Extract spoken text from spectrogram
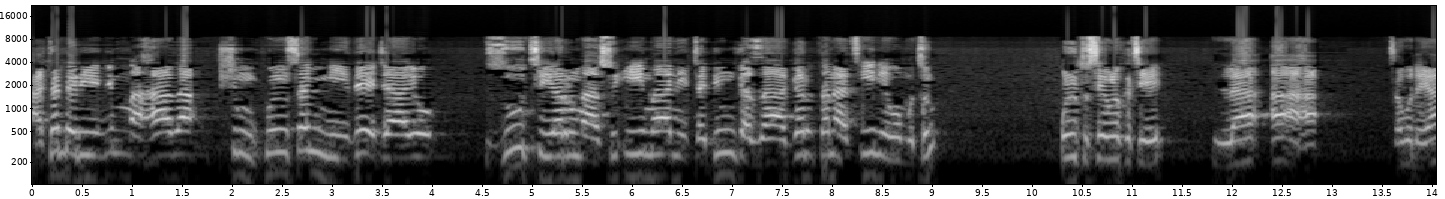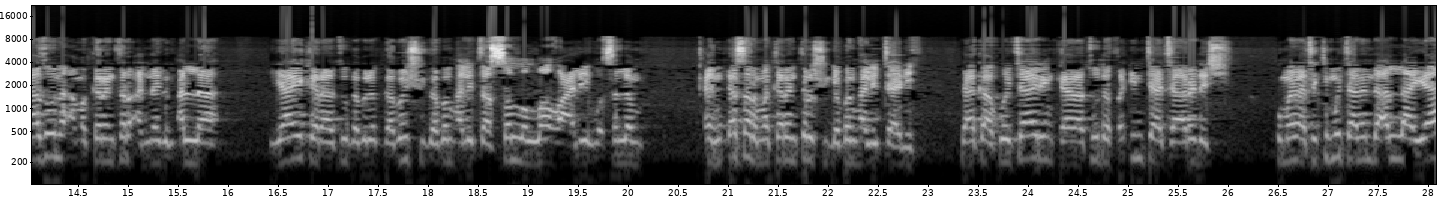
atadari mimma hadha shin kun san me zai jayo zuciyar masu imani ta dinga zagar tana tsinewa mutum? Qultu sai muka ce la a'aha. Saboda ya zo na a makarantar annabin Allah yayi karatu gaban shugaban halitta sallallahu alaihi wasallam. Kan ƙasar makarantar shugaban halitta ne. Haka akwai tarin karatu da fa'inta tare da shi. Kuma yana cikin mutanen da Allah ya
